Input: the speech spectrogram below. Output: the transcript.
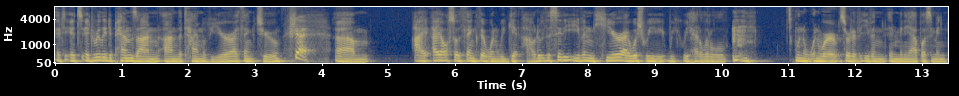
It, it's it really depends on on the time of year. I think too. Sure. Um, I, I also think that when we get out of the city, even here, I wish we we, we had a little when when we're sort of even in Minneapolis. I mean,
